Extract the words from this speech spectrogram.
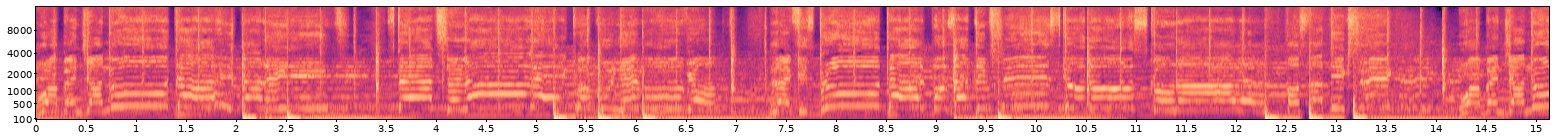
Łabędzia woda i dalej nic. W teatrze lalek ogólnie mówią. Life is brutal, poza tym wszystko doskonale. Ostatni krzyk, łabędzia nóż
